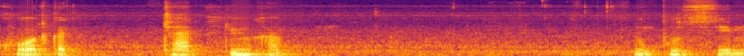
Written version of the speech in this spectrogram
โคตรกับชัดอยู่ครับหลวงปู่สิม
